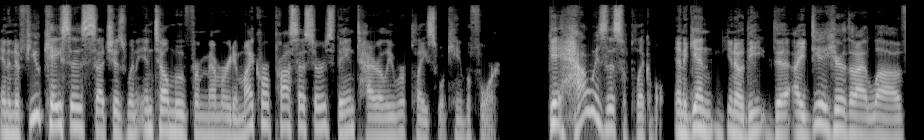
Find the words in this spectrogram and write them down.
And in a few cases, such as when Intel moved from memory to microprocessors, they entirely replace what came before. Okay, how is this applicable? And again, you know, the the idea here that I love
